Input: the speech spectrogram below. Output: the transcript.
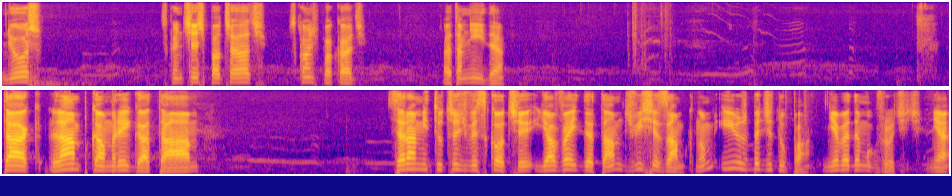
Już? Skończyłeś patrzeć? Skończ płakać. Ale tam nie idę. Tak, lampka mryga tam. Zaraz mi tu coś wyskoczy, ja wejdę tam, drzwi się zamkną i już będzie dupa. Nie będę mógł wrócić. Nie,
